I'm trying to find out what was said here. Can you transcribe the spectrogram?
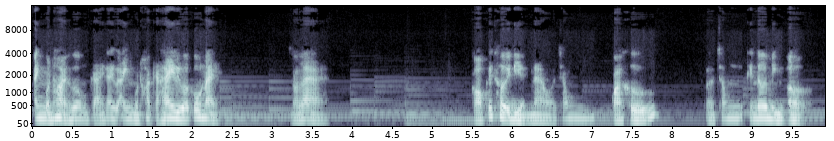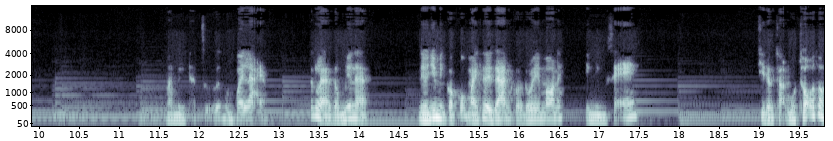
anh muốn hỏi hương một cái anh muốn hỏi cả hai đứa câu này đó là có cái thời điểm nào ở trong quá khứ ở trong những cái nơi mình ở mà mình thật sự muốn quay lại không? tức là giống như là nếu như mình có cỗ máy thời gian của Doraemon ấy thì mình sẽ chỉ được chọn một chỗ thôi.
